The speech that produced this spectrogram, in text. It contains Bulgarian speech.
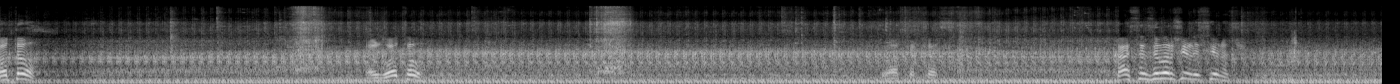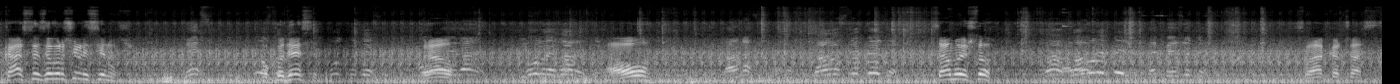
Готов? Готов? Класно, час. Как сте завършили, синоч? Как сте завършили, синоч? 10. Oko 10? Браво. А ово? Дана. Дана сме пезе. Само е што? Да, само не пезе. Не пезете. Свака част.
